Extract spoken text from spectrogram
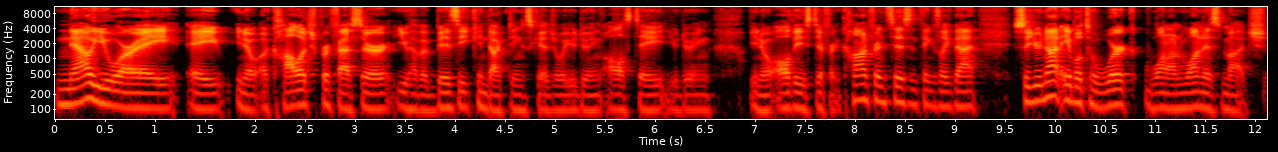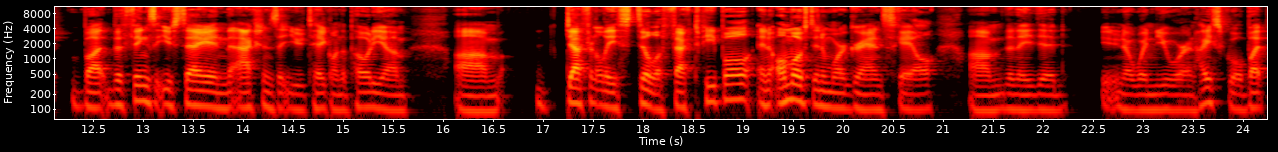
now you are a a you know a college professor. You have a busy conducting schedule. You're doing all state. You're doing you know all these different conferences and things like that. So you're not able to work one on one as much. But the things that you say and the actions that you take on the podium. Um, definitely still affect people and almost in a more grand scale um, than they did you know when you were in high school but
